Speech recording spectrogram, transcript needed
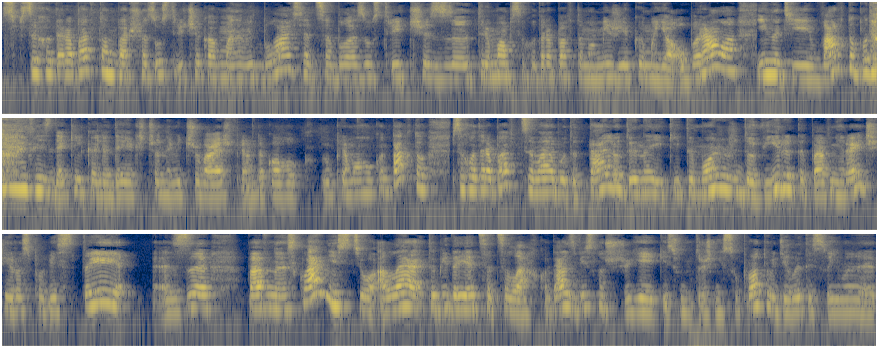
З психотерапевтом перша зустріч, яка в мене відбулася, це була зустріч з трьома психотерапевтами, між якими я обирала. Іноді варто подивитись декілька людей, якщо не відчуваєш прям такого прямого контакту. Психотерапевт це має бути та людина, якій ти можеш довірити певні речі і розповісти з певною складністю, але тобі дається це легко. Да? Звісно, що є якийсь внутрішній супротив ділитися своїми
